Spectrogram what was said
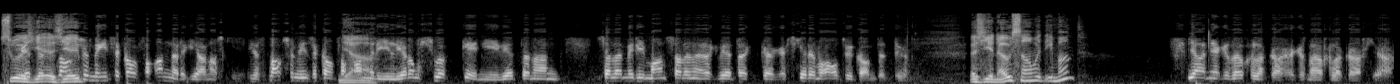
So as jy as jy so mense kan verander, ja, as jy snaps so mense kan Ja. verander. Jy leer om so ken, jy weet en dan sal hulle met die man sal en ek weet ek ek, ek skeer hom al twee kante toe. is jy nou saam met iemand? Ja, nee, ek is nou gelukkig. Ek is nou gelukkig, ja.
